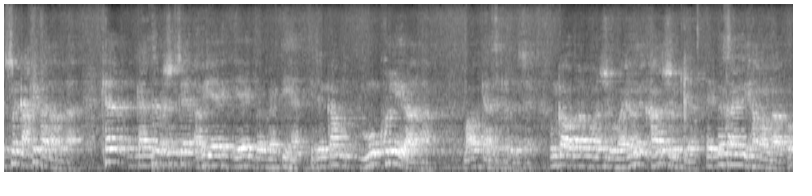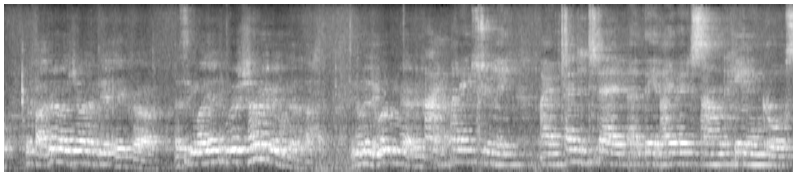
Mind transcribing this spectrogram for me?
उसमें काफ़ी फ़ायदा होता है। खैर कैंसर पेशेंट से अभी एक एक व्यक्ति है कि जिनका मुँह खुल नहीं रहा था माउथ कैंसर की वजह से उनका ओवरऑल होना शुरू हुआ इन्होंने खाना शुरू किया। इतने सारे दिखा पाऊँगा आपको। तो फाइब्रोमाइल्जिया करके एक ऐसी बीमारी है कि पूरे शरीर में पेन होता रहता है। इन्होंने लिवर में Julie. I am attending today at the Ayurveda Sound Healing course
